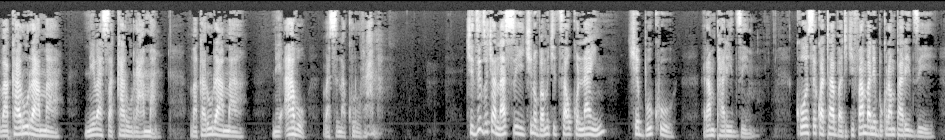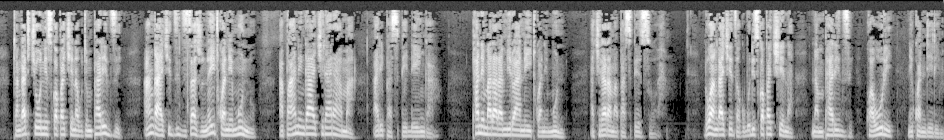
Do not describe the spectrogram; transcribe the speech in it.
vakarurama nevasakarurama vakarurama neavo vasina kururama. Chidzidzo chanhasi chinobva muchitsauko 9 chebhuku ramuparidzi. Kwose kwatabva tichifamba nebhuku ramuparidzi tanga tichioneswa pachena kuti muparidzi anga achidzidzisa zvinoitwa nemunhu apa anenge achirarama ari pasi pedenga pane mararamiro anoitwa nemunhu achirarama pasi pezuva. Ndoanga achiedza kubudiswa pachena namuparidzi kwauri nekwandiri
